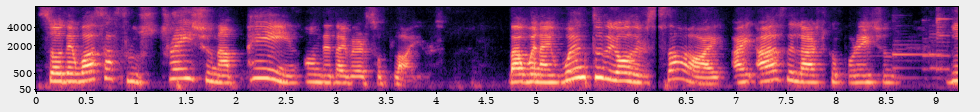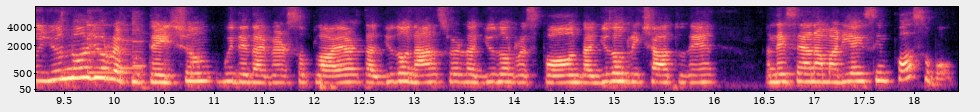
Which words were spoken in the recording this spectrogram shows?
So there was a frustration, a pain on the diverse suppliers. But when I went to the other side, I asked the large corporations, do you know your reputation with the diverse suppliers that you don't answer, that you don't respond, that you don't reach out to them? And they say, Ana Maria, it's impossible.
